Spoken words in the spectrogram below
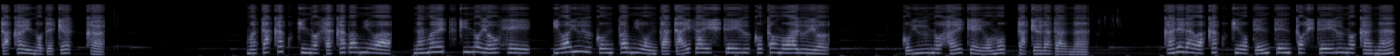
高いので却下。また各地の酒場には、名前付きの傭兵、いわゆるコンパニオンが滞在していることもあるよ。固有の背景を持ったキャラだな。彼らは各地を転々としているのかな？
